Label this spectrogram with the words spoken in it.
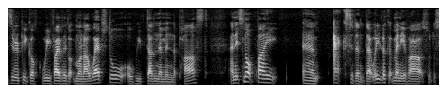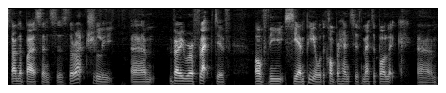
Zimmer Peacock, we've either got them on our web store or we've done them in the past. And it's not by um, accident that when you look at many of our sort of standard biosensors, they're actually um, very reflective of the CMP or the Comprehensive Metabolic um,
